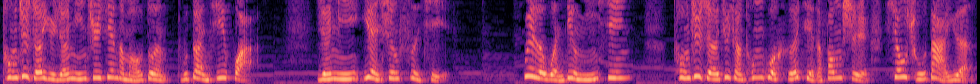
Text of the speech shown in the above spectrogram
统治者与人民之间的矛盾不断激化，人民怨声四起。为了稳定民心，统治者就想通过和解的方式消除大怨，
